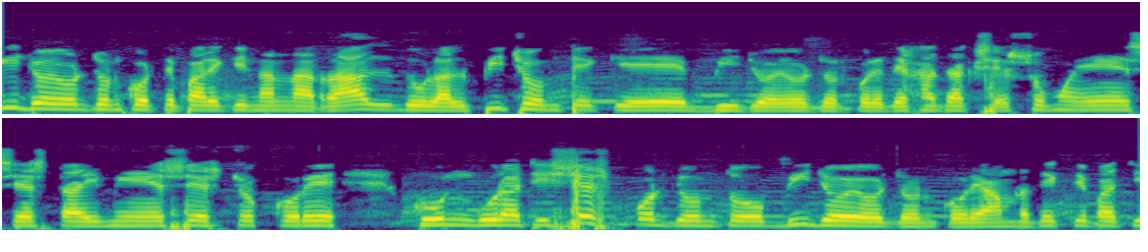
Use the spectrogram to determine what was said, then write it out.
বিজয় অর্জন করতে পারে কিনা না। রাজ দুলাল পিছন থেকে বিজয় অর্জন করে। দেখা যাক শেষ সময়ে, শেষ টাইমে শেষ চক্করে কোন গুড়াটি শেষ পর্যন্ত বিজয় অর্জন করে। আমরা দেখতে পাচ্ছি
